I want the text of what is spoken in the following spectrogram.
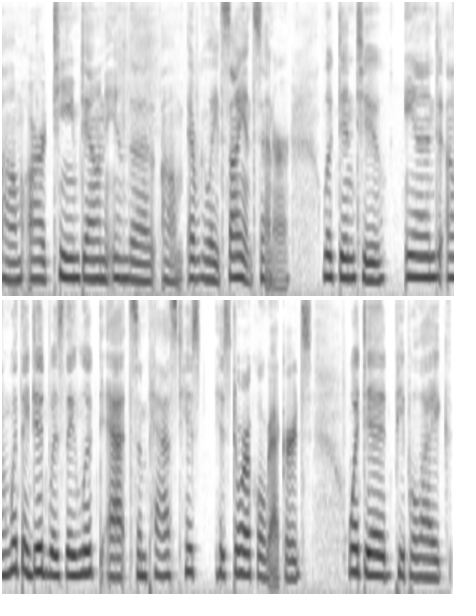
um, our team down in the um, Everglades Science Center looked into. And um, what they did was they looked at some past his- historical records. What did people like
